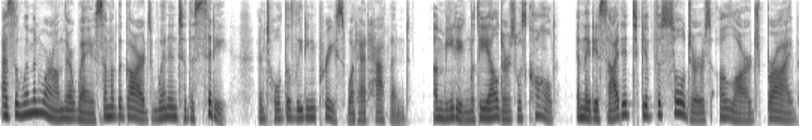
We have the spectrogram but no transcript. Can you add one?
As the women were on their way, some of the guards went into the city and told the leading priests what had happened. A meeting with the elders was called and they decided to give the soldiers a large bribe.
